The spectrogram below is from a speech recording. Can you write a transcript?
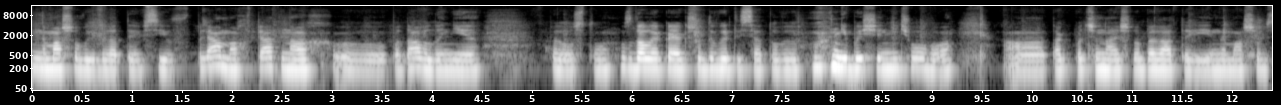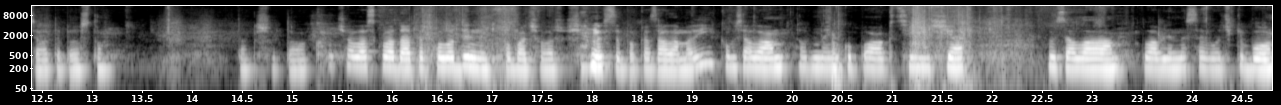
нема що вибрати. Всі в плямах, в п'ятнах, е, подавлені. Просто здалека, якщо дивитися, то ніби ще нічого. А так починаєш вибирати і нема що взяти просто. Так що так. Почала складати в холодильник і побачила, що ще не все показала. Марійку взяла одненьку по акції ще. Взяла плавлені сирочки, бо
